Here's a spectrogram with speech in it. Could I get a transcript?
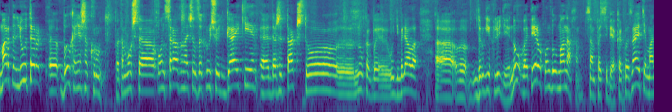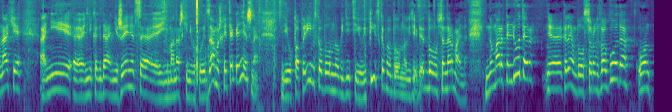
Мартин Лютер э, был, конечно, крут, потому что он сразу начал закручивать гайки, э, даже так, что э, ну, как бы удивляло других людей. Ну, во-первых, он был монахом сам по себе. Как вы знаете, монахи, они никогда не женятся, и монашки не выходят замуж, хотя, конечно, и у Папы Римского было много детей, и у епископа было много детей, это было все нормально. Но Мартин Лютер, когда ему было 42 года, он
